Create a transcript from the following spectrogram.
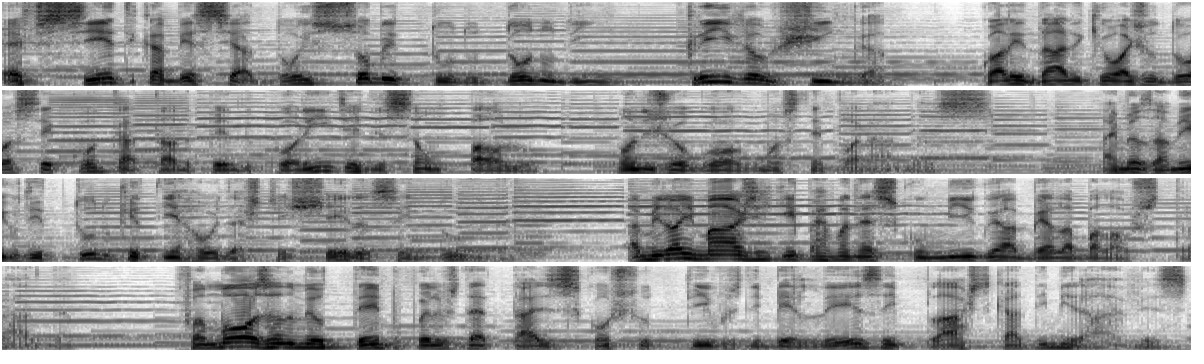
eficiente cabeceador e, sobretudo, dono de incrível ginga, qualidade que o ajudou a ser contratado pelo Corinthians de São Paulo, onde jogou algumas temporadas. Aí, meus amigos, de tudo que tinha Rua das Teixeiras, sem dúvida, a melhor imagem que permanece comigo é a bela balaustrada. Famosa no meu tempo pelos detalhes construtivos de beleza e plástica admiráveis.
